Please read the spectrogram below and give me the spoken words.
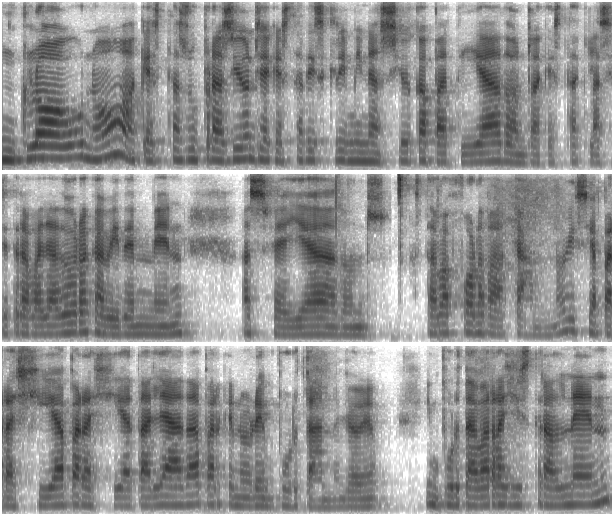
inclou no, aquestes opressions i aquesta discriminació que patia doncs, aquesta classe treballadora que, evidentment, es feia, doncs, estava fora del camp no? i si apareixia, apareixia tallada perquè no era important. Allò importava registrar el nen,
